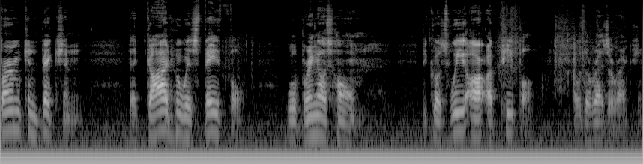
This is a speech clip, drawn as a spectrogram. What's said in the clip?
firm conviction that God, who is faithful, will bring us home because we are a people of the resurrection.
